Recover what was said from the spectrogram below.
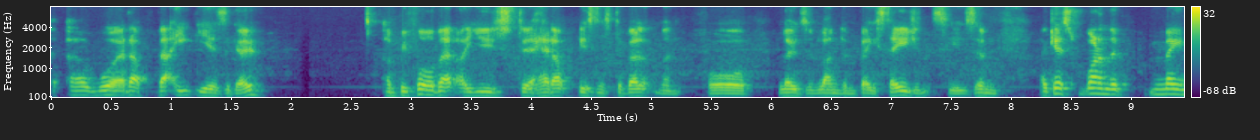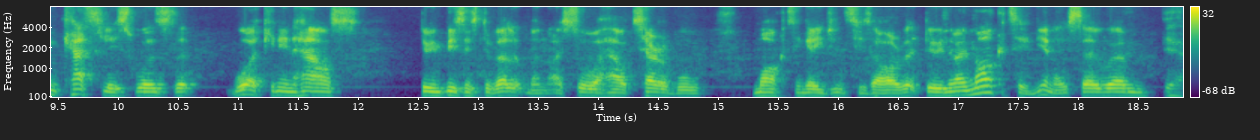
uh, WordUp about eight years ago. And before that, I used to head up business development for loads of London based agencies. And I guess one of the main catalysts was that working in house, doing business development, I saw how terrible marketing agencies are at doing their own marketing, you know. So, um, yeah.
